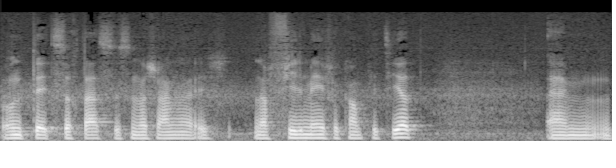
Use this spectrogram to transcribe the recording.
Und jetzt durch das, dass sie noch schwanger ist, noch viel mehr verkompliziert. Ähm,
